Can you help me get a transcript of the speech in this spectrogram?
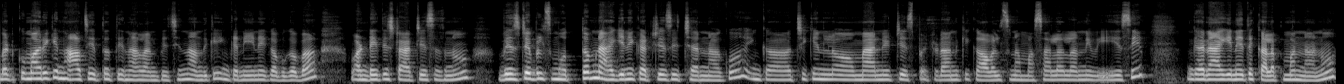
బట్ కుమారికి నా చేతితో తినాలనిపించింది అందుకే ఇంకా నేనే గబగబా వంట అయితే స్టార్ట్ చేసేసాను. వెజిటేబుల్స్ మొత్తం మ్యాగీని కట్ చేసి ఇచ్చారు నాకు. ఇంకా చికెన్లో మ్యారినేట్ చేసి పెట్టడానికి కావాల్సిన మసాలాలన్నీ వేసి ఇంకా మ్యాగీని అయితే కలపమన్నాను.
